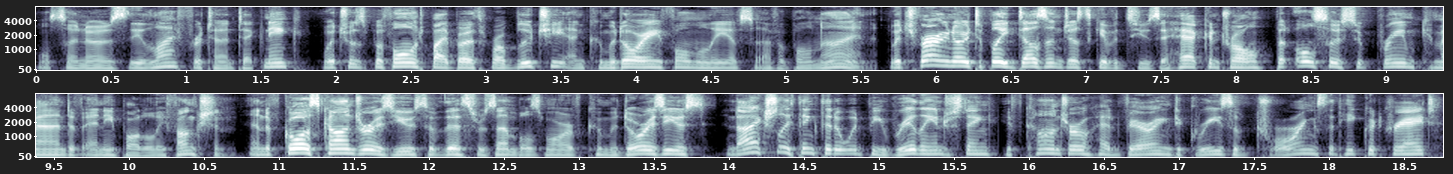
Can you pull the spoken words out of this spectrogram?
also known as the life return technique, which was performed by both Rob Lucci and Kumadori, formerly of Cipher Pol 9, which very notably doesn't just give its user hair control, but also supreme command of any bodily function. And of course, Kanjuro's use of this resembles more of Kumadori's use, and I actually think that it would be really interesting if Kanjuro had varying degrees of drawings that he could create.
